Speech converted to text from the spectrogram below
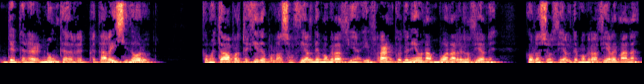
detener nunca, de respetar a Isidoro. Como estaba protegido por la socialdemocracia y Franco tenía unas buenas relaciones con la socialdemocracia alemana,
